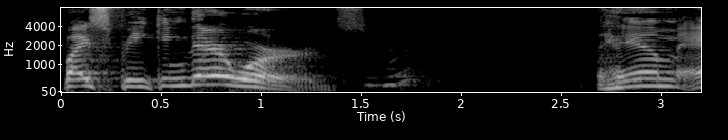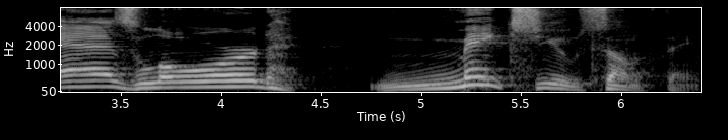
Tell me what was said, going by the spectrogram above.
by speaking their words. Mm -hmm. him as Lord makes you something.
